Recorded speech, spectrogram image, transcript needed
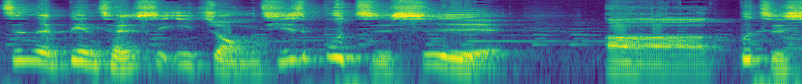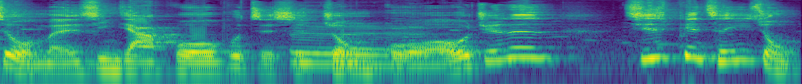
真的变成是一种，其实不只是呃，不只是我们新加坡，不只是中国，嗯我觉得其实变成一种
